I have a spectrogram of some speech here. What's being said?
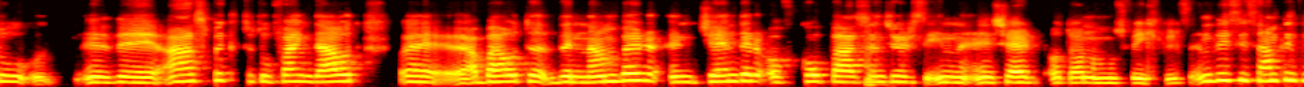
to the aspect to find out about the number and gender of co-passengers in shared autonomous vehicles. And this is something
